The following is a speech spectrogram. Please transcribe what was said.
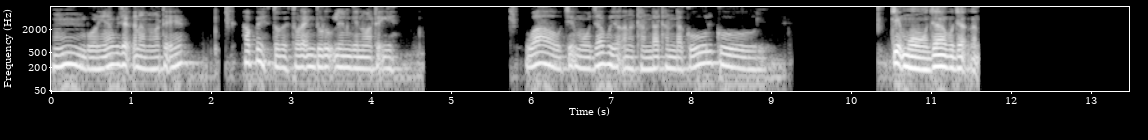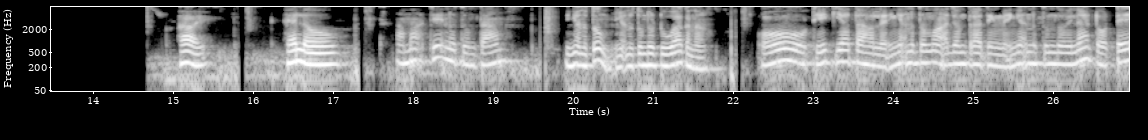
Hmm, boriya bujha ya? ka na noa thai. Hape, tobe thoda ing dodo lenge noa thai. Wow, ce moja bujha ka na thanda thanda kool kool kana ठंडा ठंडा cool cool. Cik moja bujak kan. Hai. Hello. Amak cik nutum tam. Ingat nutum, ingat nutum do tua kana. Oh, ठीक ya tahle. Ingat nutum ma ajam terating ne. Ingat nutum do ina tote.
